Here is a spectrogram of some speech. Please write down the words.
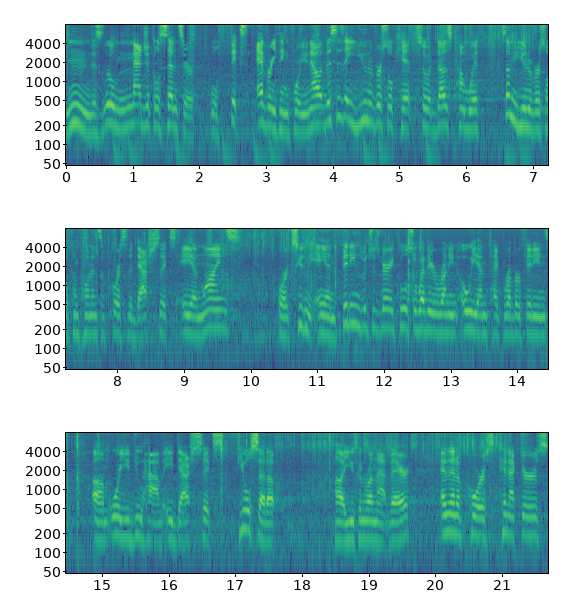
Mm, this little magical sensor will fix everything for you. Now, this is a universal kit, so it does come with some universal components. Of course, the Dash 6 AN lines, or excuse me, AN fittings, which is very cool. So whether you're running OEM type rubber fittings, um, or you do have a Dash 6 fuel setup, uh, you can run that there. And then of course, connectors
